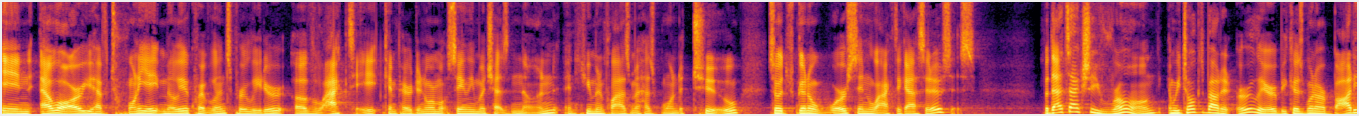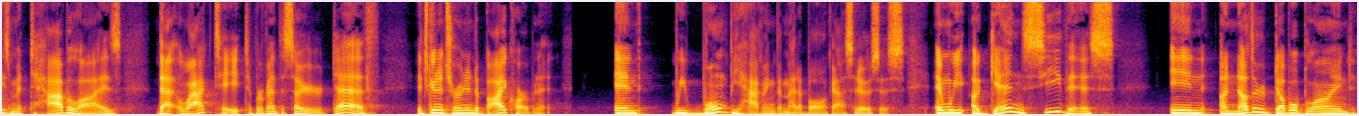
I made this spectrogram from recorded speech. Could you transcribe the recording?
in LR, you have 28 milliequivalents per liter of lactate compared to normal saline, which has none, and human plasma has one to two. So it's going to worsen lactic acidosis. But that's actually wrong. And we talked about it earlier because when our bodies metabolize that lactate to prevent the cellular death, it's going to turn into bicarbonate. And we won't be having the metabolic acidosis. And we again see this in another double blind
